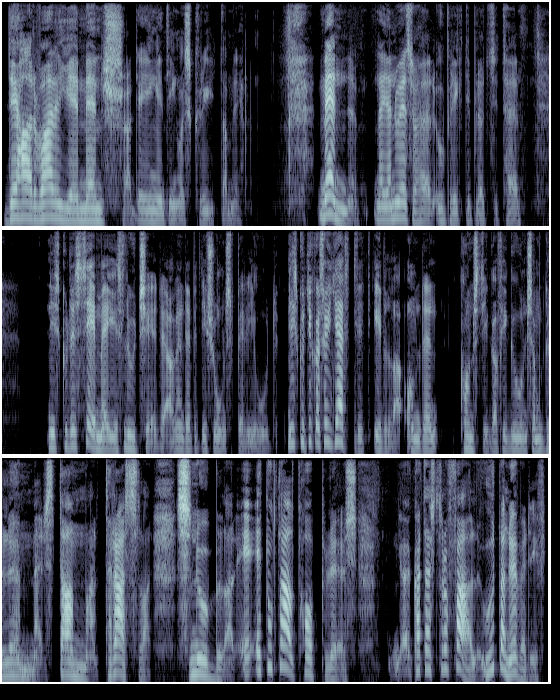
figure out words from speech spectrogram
Det har varje människa, det är ingenting att skryta med. Men när jag nu är så här uppriktig plötsligt här. Ni skulle se mig i slutskedet av en repetitionsperiod. Ni skulle tycka så hjärtligt illa om den konstiga figuren som glömmer, stammar, trasslar, snubblar, är, är totalt hopplös. Katastrofal, utan överdrift.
